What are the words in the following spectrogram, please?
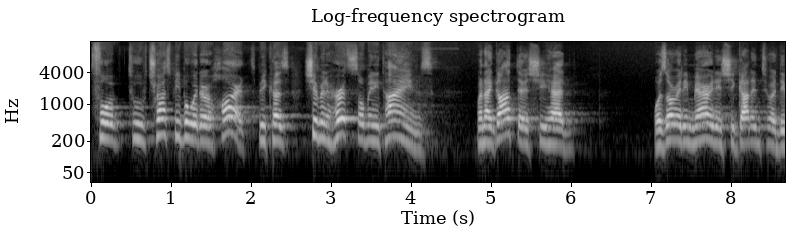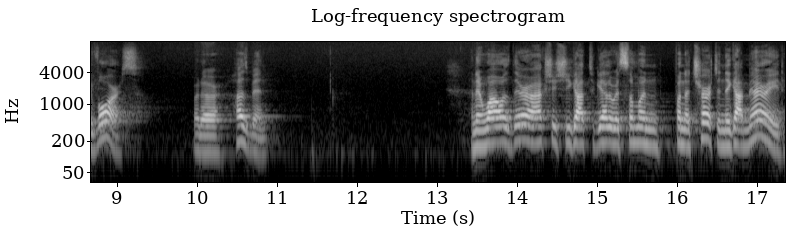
for to trust people with her heart because she'd been hurt so many times. When I got there, she had was already married and she got into a divorce with her husband. And then while I was there, actually, she got together with someone from the church and they got married.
